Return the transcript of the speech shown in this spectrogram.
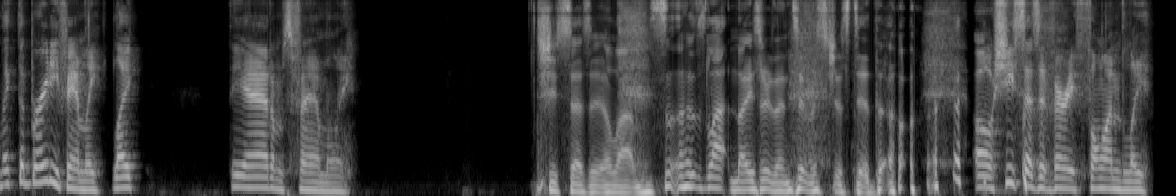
like the Brady family, like the Addams family. She says it a lot. It's a lot nicer than Tivis just did, though. Oh, she says it very fondly.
